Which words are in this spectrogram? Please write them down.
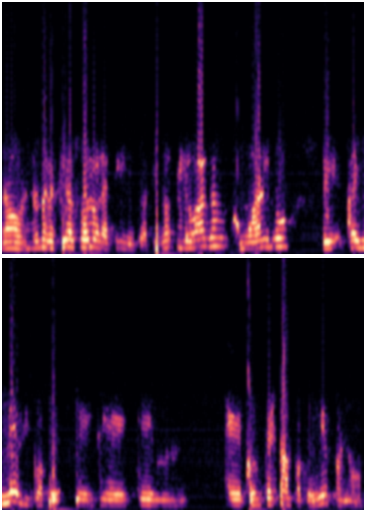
no, no me refiero solo a la clínica, sino que lo hagan como algo, que hay médicos que, que, que, contestan por teléfono,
